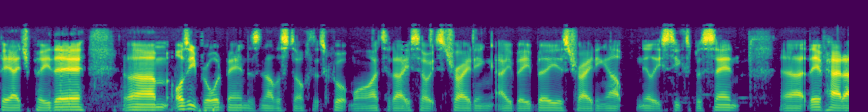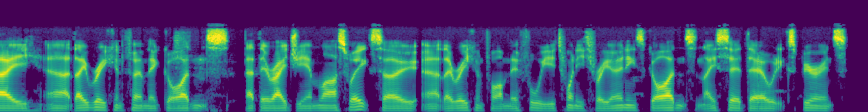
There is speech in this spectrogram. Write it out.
BHP there. Um, Aussie Broadband is another stock that's caught my eye today. So it's trading, ABB is trading up nearly 6%. Uh, they've had a, uh, they reconfirmed their guidance at their AGM last week. So uh, they reconfirmed their full year 23 earnings guidance and they said they would experience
